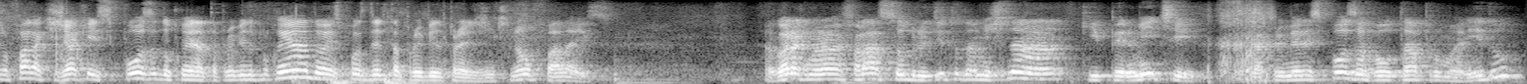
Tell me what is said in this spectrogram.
não fala que já que a esposa do cunhado está proibida para o cunhado, a esposa dele está proibida para ele. A gente não fala isso. Agora a Gemara vai falar sobre o dito da Mishnah que permite para a primeira esposa voltar para o marido.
